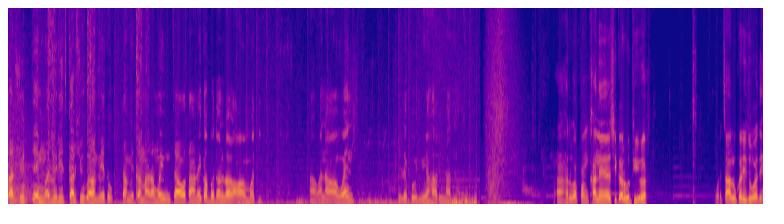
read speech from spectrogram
કરશું જ તે મજૂરી જ કરશું કે અમે તો. તમે તમારામાં ઊંચા હો તાણે કે બધાને લડાવવામાંથી. આવા ના હોય ને એટલે કોઈનું સારું ના થાય. હા હારું, આ પંખાને શિકાર શું થયું હવે ચાલુ કરી જોવા દે.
